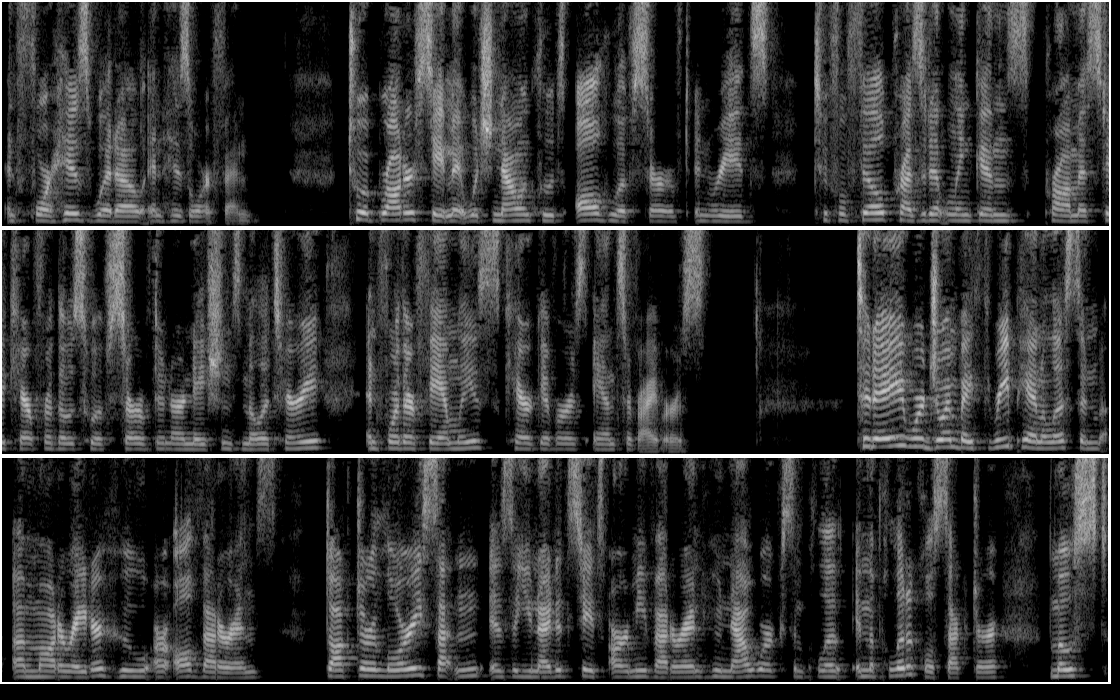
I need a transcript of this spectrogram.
and for his widow and his orphan, to a broader statement which now includes all who have served and reads, to fulfill President Lincoln's promise to care for those who have served in our nation's military and for their families, caregivers, and survivors. Today, we're joined by three panelists and a moderator who are all veterans. Dr. Loree Sutton is a United States Army veteran who now works in, in, the political sector, most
